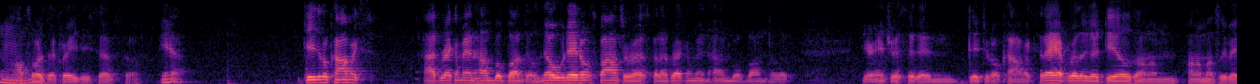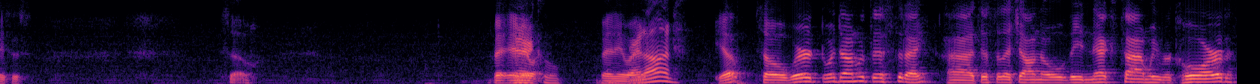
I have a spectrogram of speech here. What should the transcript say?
uh, all sorts of crazy stuff. So yeah, digital comics. I'd recommend Humble Bundle. No, they don't sponsor us, but I'd recommend Humble Bundle if you're interested in digital comics. They have really good deals on them on a monthly basis. So, but Very anyway, cool. but anyway, Right on. Yep. So we're we're done with this today. Uh, just to let y'all know, the next time we record,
